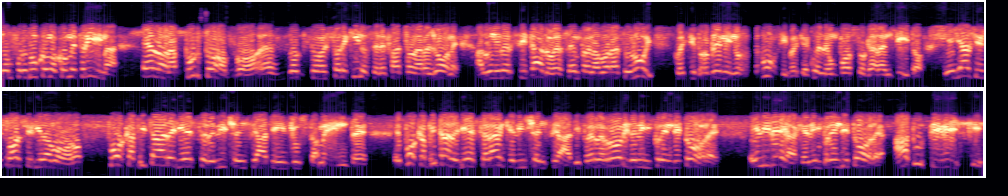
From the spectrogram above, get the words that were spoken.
non producono come prima. E allora purtroppo eh, professore Chino se ne faccia una ragione. All'università dove ha sempre lavorato lui questi problemi non sono avuti perché quello è un posto garantito. Negli altri posti di lavoro può capitare di essere licenziati ingiustamente. E può capitare di essere anche licenziati per errori dell'imprenditore e l'idea che l'imprenditore ha tutti i rischi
